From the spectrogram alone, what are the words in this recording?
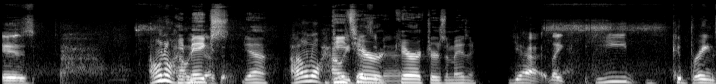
is I don't know how He he, makes does it. yeah I don't know how D he does it, tier man. characters amazing. Yeah, like he could bring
